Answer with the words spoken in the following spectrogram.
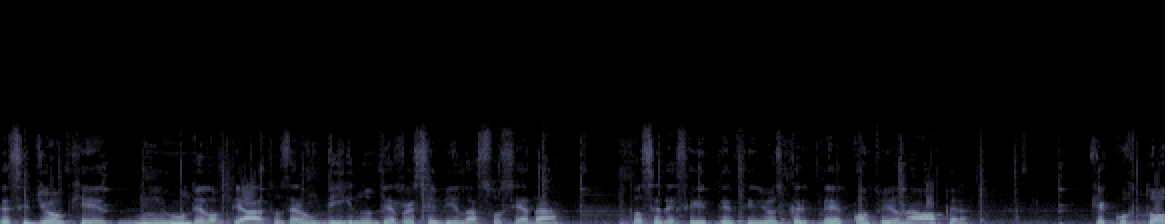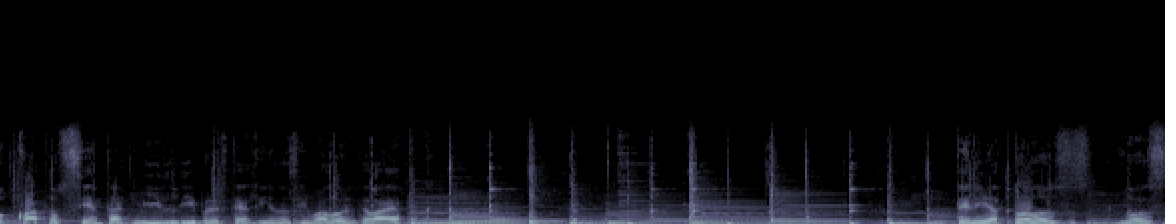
decidiu que nenhum dos teatros era digno de receber a sociedade. Então, decidiu eh, construir uma ópera que custou 400 mil libras esterlinas em valores da época. Tinha todos os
